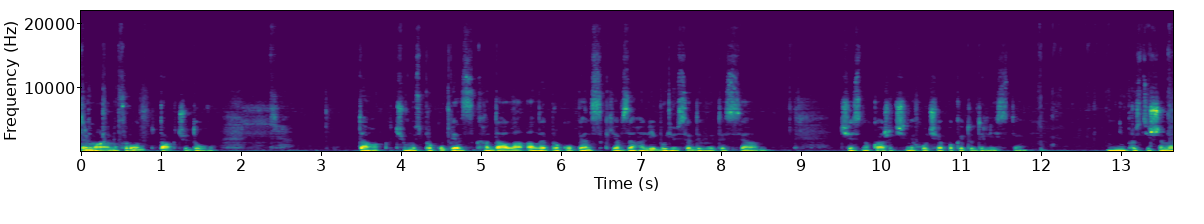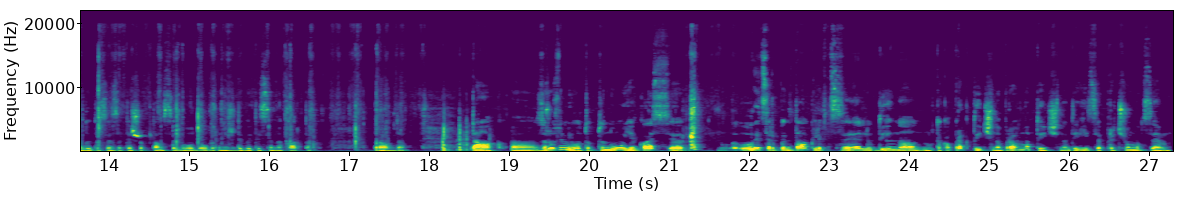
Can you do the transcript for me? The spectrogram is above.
тримаємо фронт, так, чудово. Так, чомусь про Куп'янськ згадала, але про Куп'янськ я взагалі боюся дивитися. Чесно кажучи, не хочу я поки туди лізти. Мені простіше молитися за те, щоб там все було добре, ніж дивитися на картах. Правда. Так, е, зрозуміло. Тобто, ну, якась е, лицар Пентаклів це людина ну, така практична, прагматична. Дивіться, причому це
